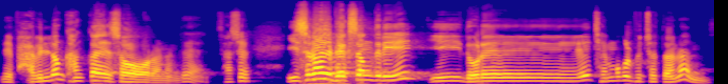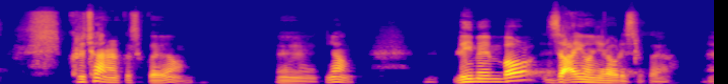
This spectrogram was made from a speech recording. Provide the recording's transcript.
네, 바빌론 강가에서라는데 사실 이스라엘 백성들이 이 노래의 제목을 붙였다면 그렇지 않을 것일 거예요. 예, 그냥 Remember Zion이라고 그랬을 거예요. 예.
